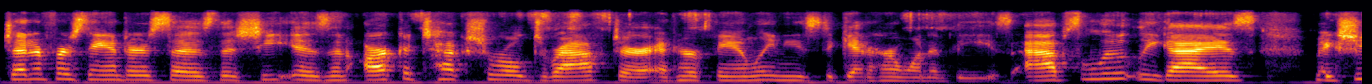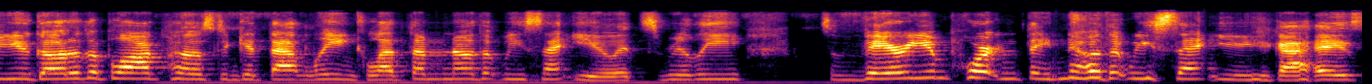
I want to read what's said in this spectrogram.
Jennifer Sanders says that she is an architectural drafter and her family needs to get her one of these. Absolutely, guys. Make sure you go to the blog post and get that link. Let them know that we sent you. It's really it's very important they know that we sent you, you guys.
